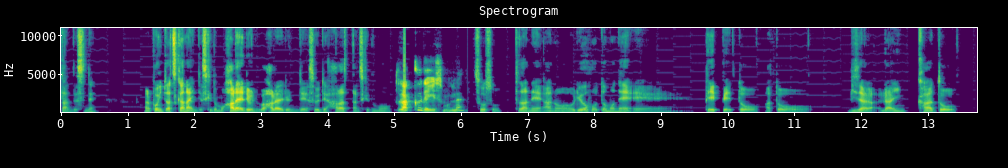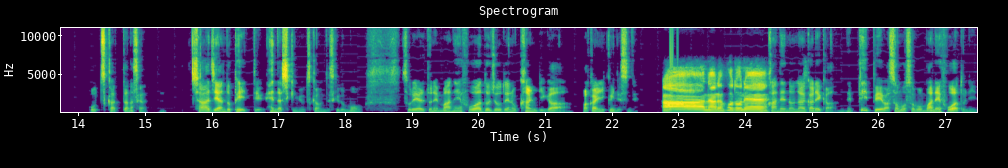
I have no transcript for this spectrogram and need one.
たんですね。あのポイントはつかないんですけども、払えるは払えるんで、それで払ったんですけども、楽でいいですもんね。そうそう。ただね、あの、両方ともね、えー、ペイペイと、あと、ビザ、ラインカードを使った、なんすか、チャージペイっていう変な仕組みを使うんですけども、それやるとね、マネーフォワード上での管理が分かりにくいんですね。あー、なるほどねお。金の流れが、ね、ペイペイはそもそもマネーフォワードにっ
